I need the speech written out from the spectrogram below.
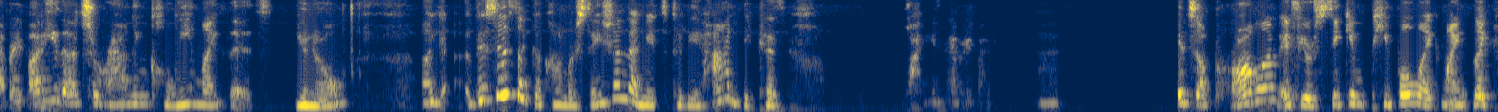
everybody that's surrounding Colleen like this? You know? Like this is like a conversation that needs to be had because why is everybody like that? It's a problem if you're seeking people like mine, like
